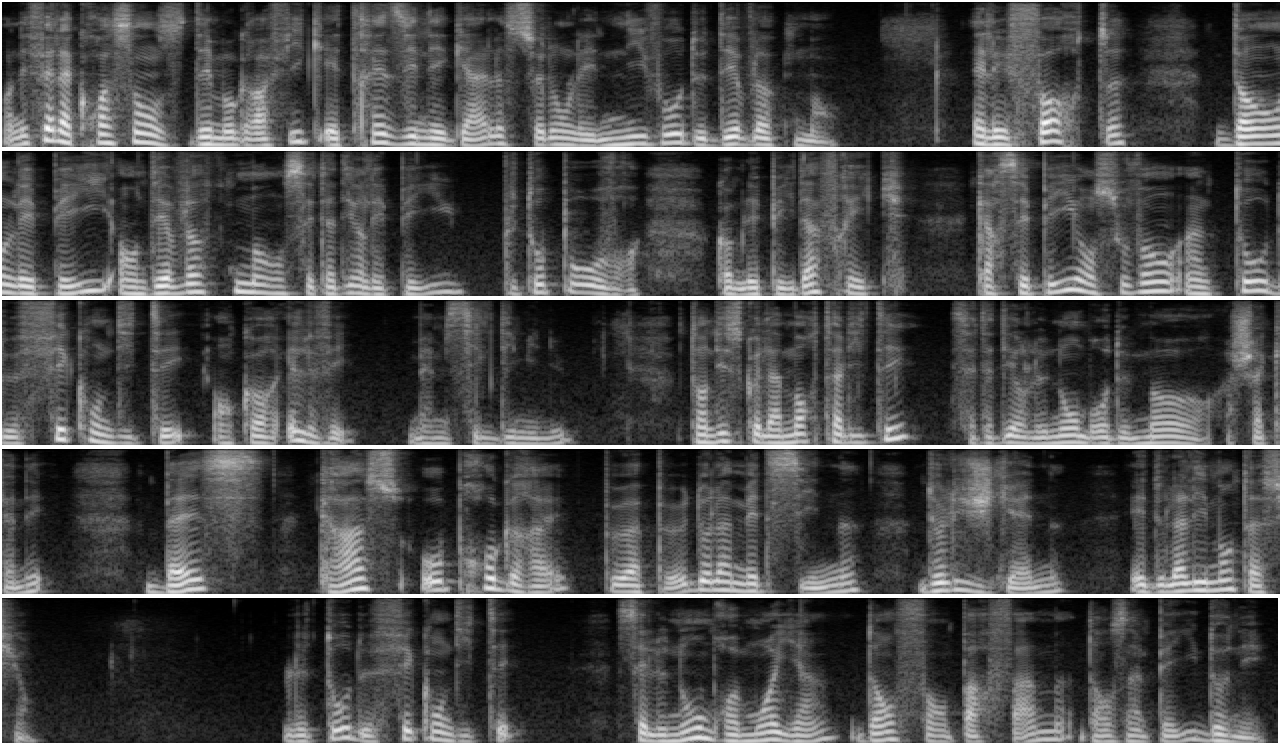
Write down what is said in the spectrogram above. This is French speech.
En effet, la croissance démographique est très inégale selon les niveaux de développement. Elle est forte dans les pays en développement, c'est-à-dire les pays plutôt pauvres, comme les pays d'Afrique, car ces pays ont souvent un taux de fécondité encore élevé, même s'il diminue, tandis que la mortalité, c'est-à-dire le nombre de morts chaque année, baisse grâce au progrès peu à peu de la médecine, de l'hygiène et de l'alimentation. Le taux de fécondité, c'est le nombre moyen d'enfants par femme dans un pays donné.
